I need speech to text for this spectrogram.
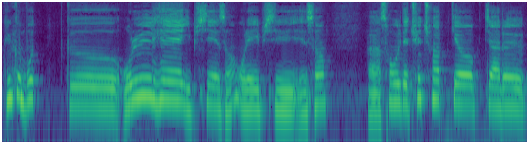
그러니까 뭐 그 올해 입시에서 올해 입시에서 어, 서울대 최초 합격자를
